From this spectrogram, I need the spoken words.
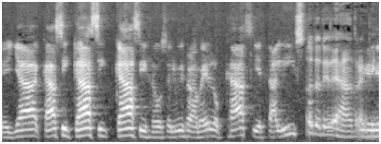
que ya casi, casi, casi José Luis Ravelo casi está listo. No te estoy dejando tranquilo.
